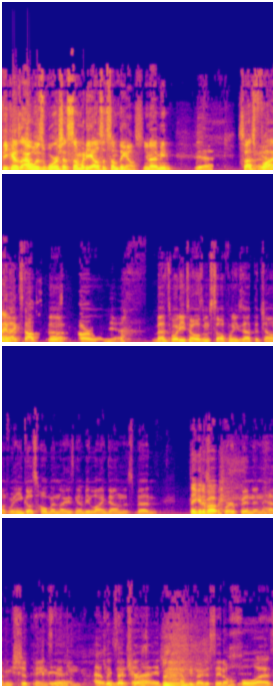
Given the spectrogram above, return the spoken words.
because I was worse at somebody else at something else. You know what I mean? Yeah. So that's The fine. next obstacle is Uh, the car one, yeah. That's what he tells himself when he's at the challenge. When he goes home at night, he's gonna be lying down in his bed, Thinking about burping and having shit pains. Yeah. Thinking, At least I believe just- tried. Can't believe I just ate a whole ass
